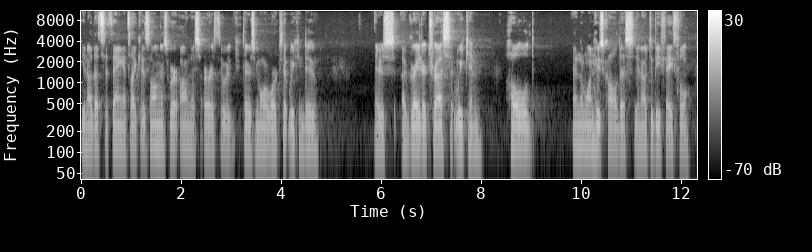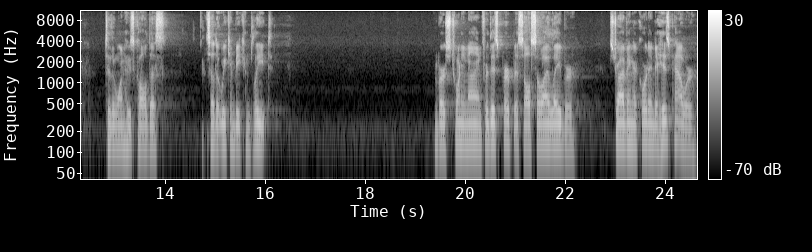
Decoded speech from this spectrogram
You know that's the thing. It's like as long as we're on this earth there's more work that we can do. There's a greater trust that we can hold in the one who's called us you know to be faithful to the one who's called us so that we can be complete. Verse 29 for this purpose also i labor striving according to his power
